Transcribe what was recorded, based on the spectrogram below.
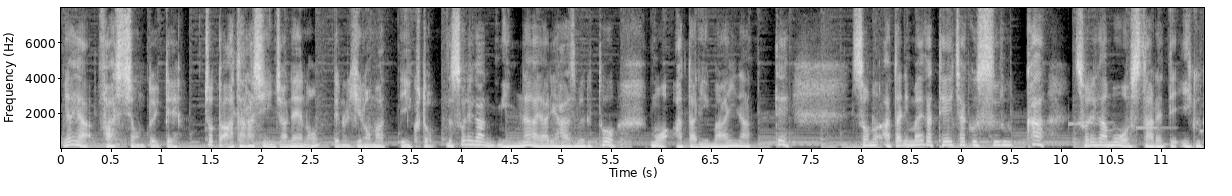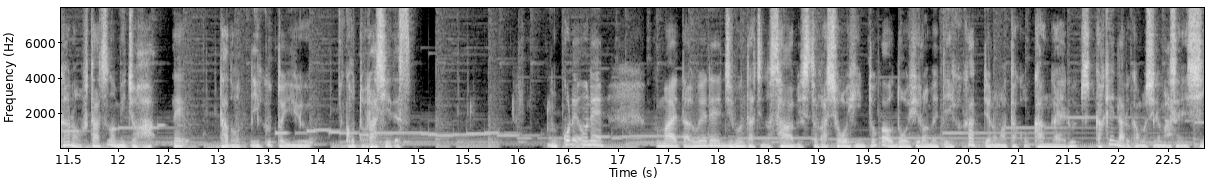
ややファッションといってちょっと新しいんじゃねえの？っていうのに広まっていくとでそれがみんながやり始めるともう当たり前になってその当たり前が定着するかそれがもう廃れていくかの2つの道をね辿っていくということらしいです。これをね踏まえた上で自分たちのサービスとか商品とかをどう広めていくかっていうのをまたこう考えるきっかけになるかもしれませんし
